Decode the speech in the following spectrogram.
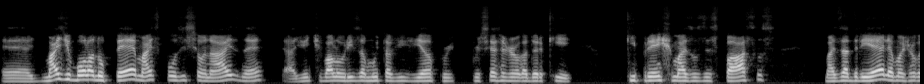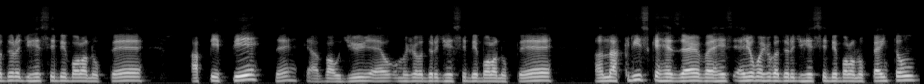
é, mais de bola no pé, mais posicionais, né? A gente valoriza muito a Vivian por, por ser essa jogadora que, que preenche mais os espaços, mas a Adriele é uma jogadora de receber bola no pé, a PP, né, é a Valdir é uma jogadora de receber bola no pé, a Ana Cris, que é reserva, é, é uma jogadora de receber bola no pé, então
